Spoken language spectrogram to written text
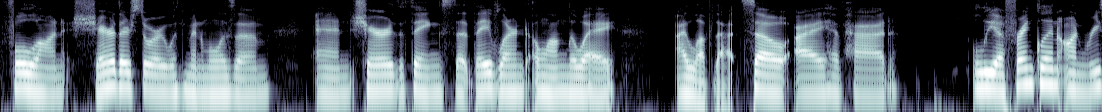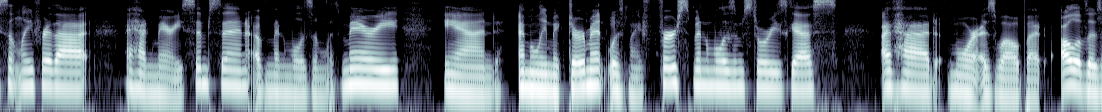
full on share their story with minimalism and share the things that they've learned along the way, I love that. So I have had Leah Franklin on recently for that. I had Mary Simpson of Minimalism with Mary, and Emily McDermott was my first Minimalism Stories guest. I've had more as well, but all of those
